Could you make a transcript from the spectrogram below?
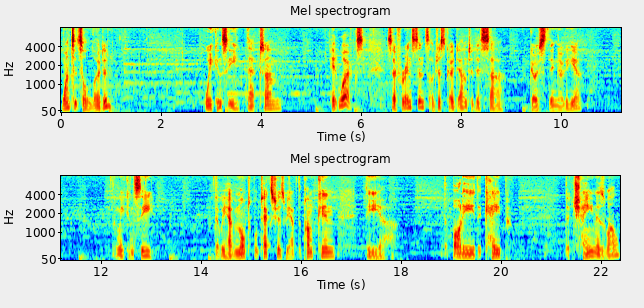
once it's all loaded, we can see that um, it works. So for instance, I'll just go down to this uh, ghost thing over here, and we can see that we have multiple textures. We have the pumpkin, the uh, the body, the cape, the chain as well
